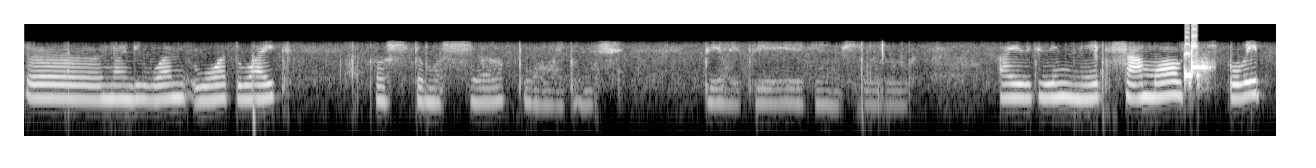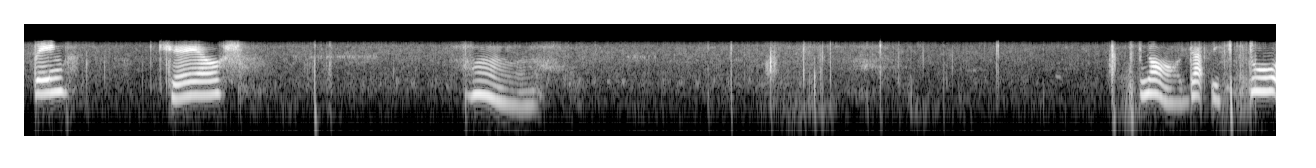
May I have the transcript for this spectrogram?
Uh, 91 watt white customer shop. Oh my goodness. VIP game. I really need some more sleeping chairs. Hmm. No, that is too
